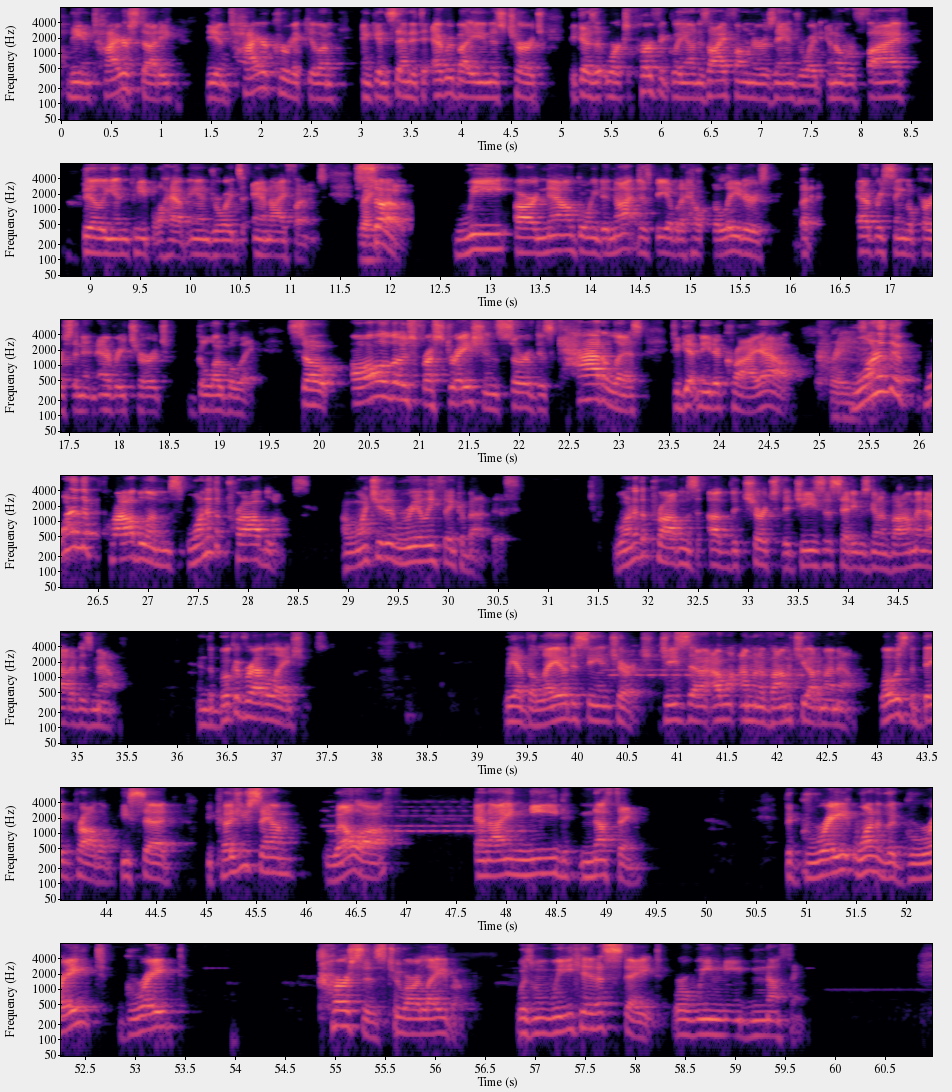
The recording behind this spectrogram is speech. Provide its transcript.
the entire study, the entire curriculum, and can send it to everybody in his church because it works perfectly on his iPhone or his Android, and over 5 billion people have Androids and iPhones. Right. So we are now going to not just be able to help the leaders, but every single person in every church globally. So all those frustrations served as catalysts to get me to cry out. Crazy. One of the one of the problems, one of the problems, I want you to really think about this. One of the problems of the church that Jesus said he was going to vomit out of his mouth in the book of Revelations, we have the Laodicean church. Jesus I want, I'm going to vomit you out of my mouth. What was the big problem? He said, Because you say I'm well off and I need nothing. The great, one of the great, great curses to our labor was when we hit a state where we need nothing.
